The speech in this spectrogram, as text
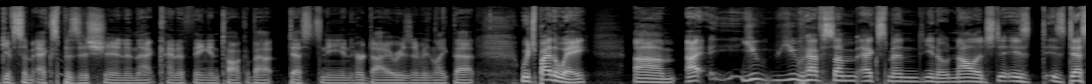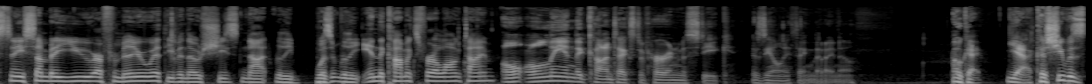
give some exposition and that kind of thing and talk about destiny and her diaries and everything like that. Which by the way um i you you have some x-men you know knowledge. Is is destiny somebody you are familiar with even though she's not really wasn't really in the comics for a long time? O- only in the context of her and Mystique is the only thing that I know. okay. Yeah because she was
